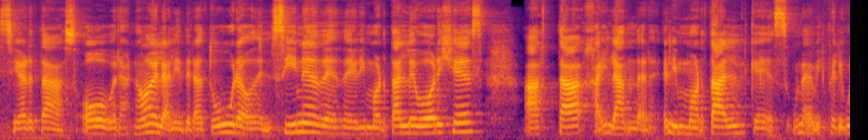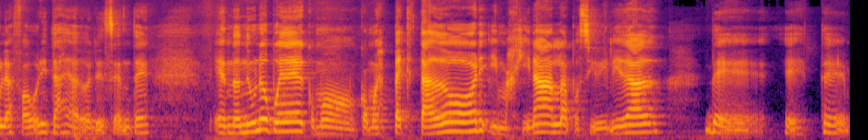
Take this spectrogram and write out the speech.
ciertas obras de la literatura o del cine, desde El Inmortal de Borges hasta Highlander, El Inmortal, que es una de mis películas favoritas de adolescente en donde uno puede como, espectador imaginar la posibilidad de, este,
